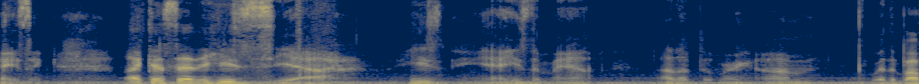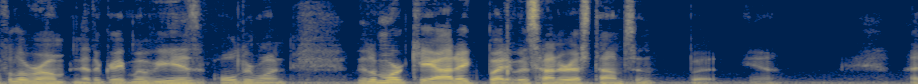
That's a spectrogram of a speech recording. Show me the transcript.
amazing. Like I said, he's, yeah, he's, yeah, he's the man. I love Bill Murray. Um, where the Buffalo Roam, another great movie, his older one, a little more chaotic, but it was Hunter S. Thompson. But yeah,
